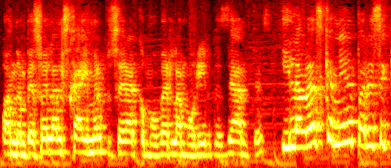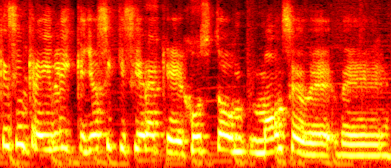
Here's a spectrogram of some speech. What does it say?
cuando empezó el Alzheimer, pues era como verla morir desde antes. Y la verdad es que a mí me parece que es increíble y que yo sí quisiera que justo Monse de, de,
